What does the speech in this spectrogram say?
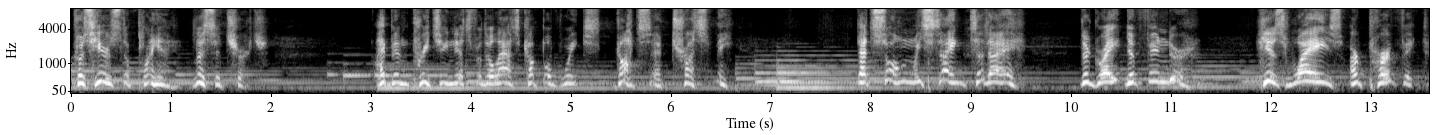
Because here's the plan. Listen, church. I've been preaching this for the last couple of weeks. God said, Trust me. That song we sang today, The Great Defender, His ways are perfect.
